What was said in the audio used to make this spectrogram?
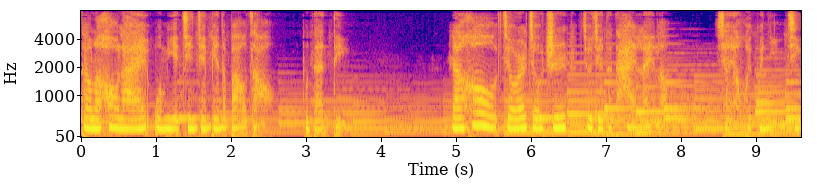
到了后来，我们也渐渐变得暴躁、不淡定。然后久而久之，就觉得太累了，想要回归宁静，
